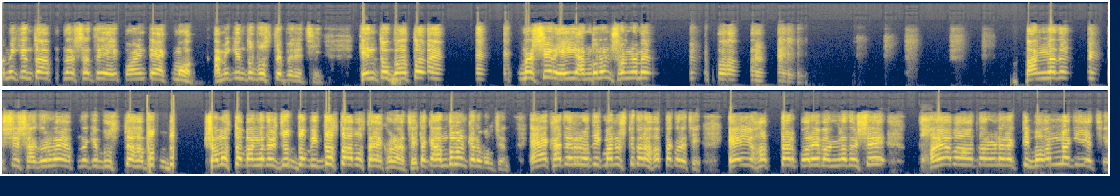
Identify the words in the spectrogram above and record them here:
আমি কিন্তু আপনার সাথে এই পয়েন্টে একমত। আমি কিন্তু বুঝতে পেরেছি। কিন্তু গত এক মাসের এই আন্দোলন সংগ্রামের বাংলাদেশে সাগর ভাই আপনাকে বুঝতে হবে। সমস্ত বাংলাদেশ যুদ্ধ বিধ্বস্ত অবস্থায় এখন আছে। এটাকে আন্দোলন কেন বলছেন? এক হাজারের অধিক মানুষকে তারা হত্যা করেছে। এই হত্যার পরে বাংলাদেশে ভয়াবহ ধরনের একটি বন্যা গিয়েছে।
